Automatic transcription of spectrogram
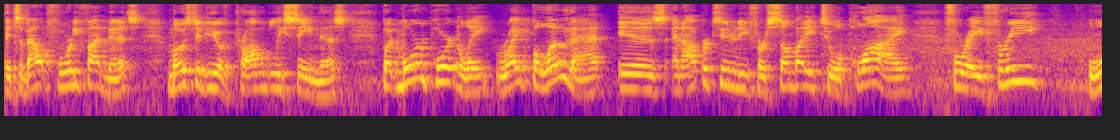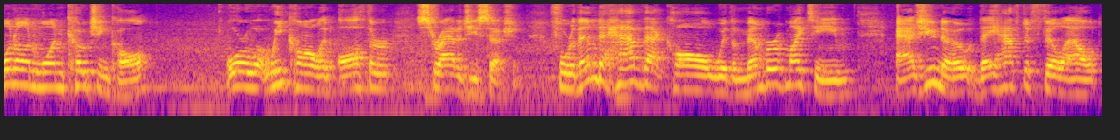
It's about 45 minutes. Most of you have probably seen this. But more importantly, right below that is an opportunity for somebody to apply for a free one on one coaching call or what we call an author strategy session. For them to have that call with a member of my team, as you know, they have to fill out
